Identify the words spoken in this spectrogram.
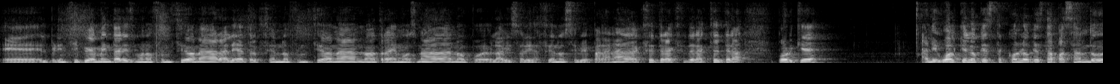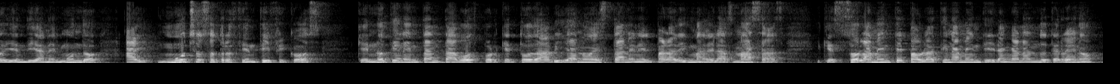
eh, el principio de mentalismo no funciona, la ley de atracción no funciona, no atraemos nada, no, la visualización no sirve para nada, etcétera, etcétera, etcétera, porque al igual que con lo que está pasando hoy en día en el mundo, hay muchos otros científicos que no tienen tanta voz porque todavía no están en el paradigma de las masas y que solamente paulatinamente irán ganando terreno,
